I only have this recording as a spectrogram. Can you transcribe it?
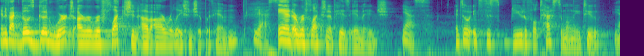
And in fact, those good works are a reflection of our relationship with Him yes. and a reflection of His image. yes. And so it's this beautiful testimony to Yeah.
